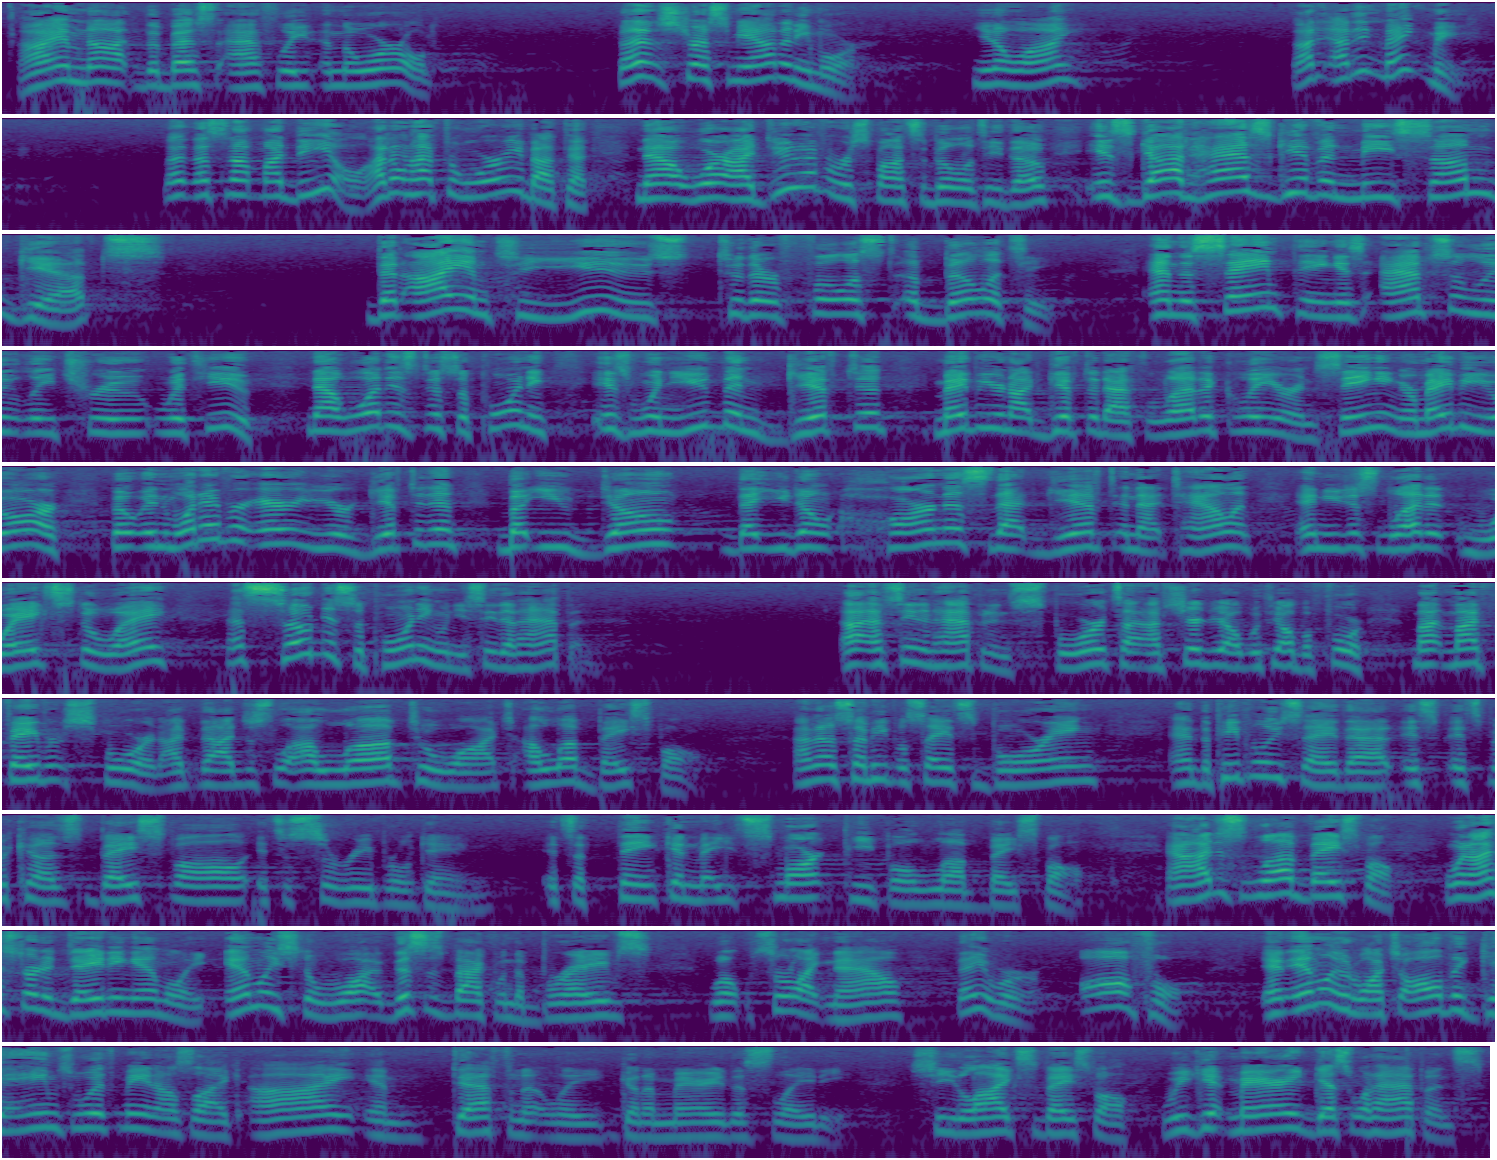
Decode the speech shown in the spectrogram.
I am not the best athlete in the world. That doesn't stress me out anymore. You know why? I, I didn't make me. That, that's not my deal. I don't have to worry about that. Now, where I do have a responsibility, though, is God has given me some gifts that I am to use to their fullest ability. And the same thing is absolutely true with you. Now, what is disappointing is when you've been gifted, maybe you're not gifted athletically or in singing, or maybe you are, but in whatever area you're gifted in, but you don't that you don't harness that gift and that talent and you just let it waste away. That's so disappointing when you see that happen. I've seen it happen in sports. I've shared y'all with y'all before. My, my favorite sport, I, I just I love to watch. I love baseball. I know some people say it's boring. And the people who say that, it's, it's because baseball, it's a cerebral game. It's a thinking, smart people love baseball. And I just love baseball. When I started dating Emily, Emily used to watch, this is back when the Braves, well, sort of like now, they were awful. And Emily would watch all the games with me, and I was like, I am definitely going to marry this lady. She likes baseball. We get married, guess what happens?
